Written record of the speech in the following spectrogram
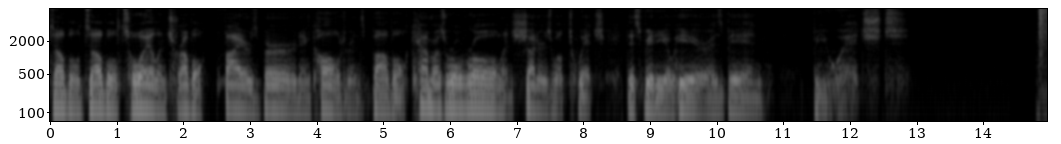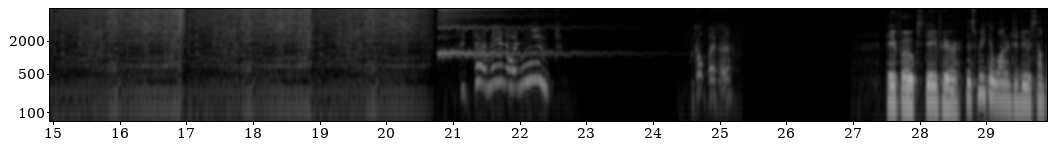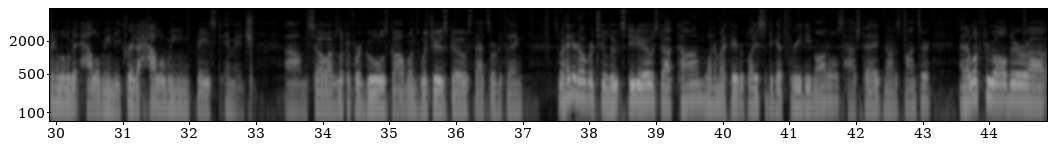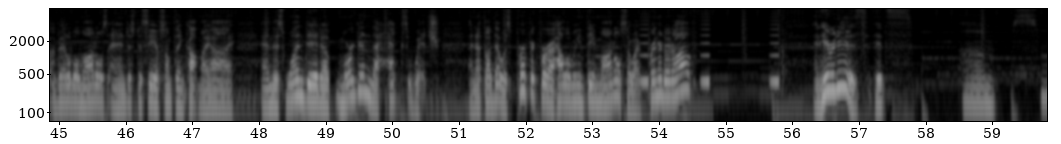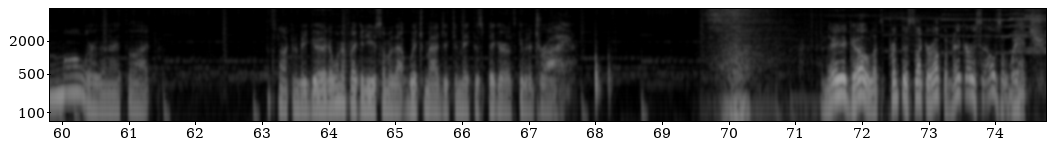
Double, double toil and trouble. Fires burn and cauldrons bubble. Cameras will roll and shutters will twitch. This video here has been bewitched. She turned me into a newt. Got better. Hey folks, Dave here. This week I wanted to do something a little bit Halloweeny, create a Halloween-based image. Um, so I was looking for ghouls, goblins, witches, ghosts, that sort of thing. So I headed over to lootstudios.com, one of my favorite places to get 3D models, hashtag not a sponsor. And I looked through all their uh, available models and just to see if something caught my eye. And this one did of Morgan the Hex Witch. And I thought that was perfect for a Halloween themed model, so I printed it off. And here it is. It's um, smaller than I thought. That's not going to be good. I wonder if I can use some of that witch magic to make this bigger. Let's give it a try. And there you go. Let's print this sucker up and make ourselves a witch.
